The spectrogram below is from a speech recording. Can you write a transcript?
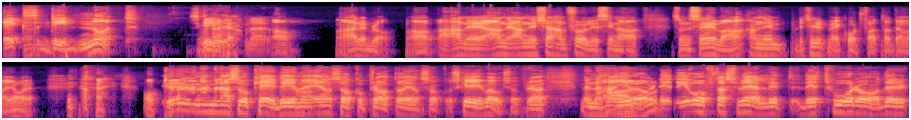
X did not, skriver han där. Ja. Ja, det är bra. Ja, han, är, han, är, han är kärnfull i sina, som du säger, va? han är betydligt mer kortfattad än vad jag är. och, jo, jo, men alltså okej, okay, det är en, en sak att prata och en sak att skriva också. För, men när han ja, gör det, det är oftast väldigt, det är två rader,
